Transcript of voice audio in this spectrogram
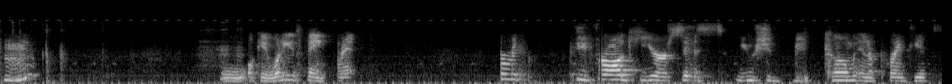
Hmm? Ooh, okay, what do you think, Brett? Kermit the Frog here says you should become an apprentice.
